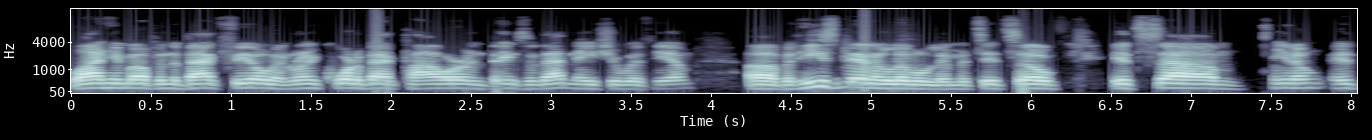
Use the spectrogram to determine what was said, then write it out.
line him up in the backfield and run quarterback power and things of that nature with him. Uh, but he's been a little limited. So it's, um, you know, it,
